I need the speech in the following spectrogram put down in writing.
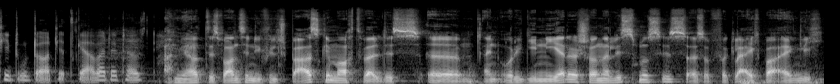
die du dort jetzt gearbeitet hast? Ach, mir hat das wahnsinnig viel Spaß gemacht, weil das äh, ein originärer Journalismus ist, also vergleichbar eigentlich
